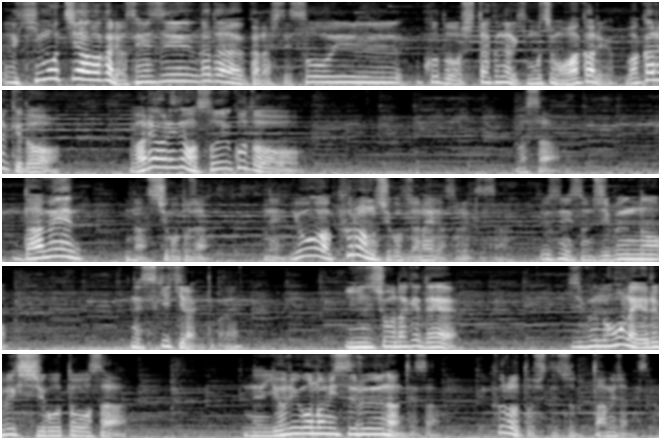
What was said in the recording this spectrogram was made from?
ね気持ちはわかるよ先生方からしてそういうことをしたくなる気持ちもわかるよわかるけど我々でもそういうことをはさダメな仕事じゃん、ね、要はプロの仕事じゃないじゃんそれってさ。要するにその自分の、ね、好き嫌いとかね。印象だけで自分の本来やるべき仕事をさ、ね、より好みするなんてさプロとしてちょっとダメじゃないですか、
